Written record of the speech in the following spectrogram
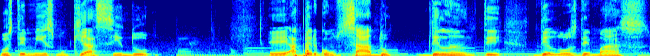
você mesmo que ha sido eh, avergonçado delante de los demás.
